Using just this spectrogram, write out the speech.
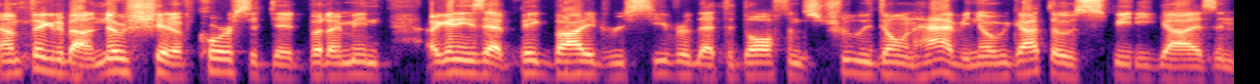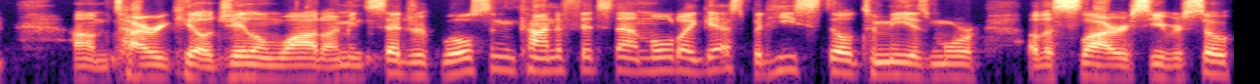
And I'm thinking about no shit, of course it did. But I mean, again, he's that big bodied receiver that the Dolphins truly don't have. You know, we got those speedy guys and um, Tyreek Hill, Jaylen Waddle. I mean, Cedric Wilson kind of fits that mold, I guess, but he still to me is more of a sly receiver. So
